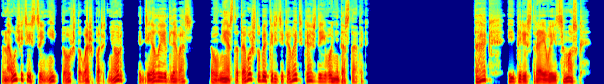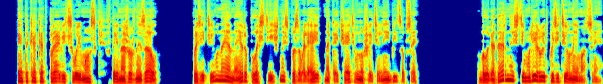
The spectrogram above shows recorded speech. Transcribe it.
Научитесь ценить то, что ваш партнер делает для вас, вместо того, чтобы критиковать каждый его недостаток. Так и перестраивается мозг. Это как отправить свой мозг в тренажерный зал, Позитивная нейропластичность позволяет накачать внушительные бицепсы. Благодарность стимулирует позитивные эмоции.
